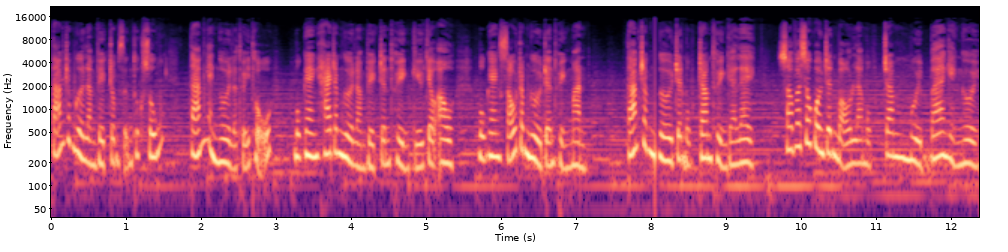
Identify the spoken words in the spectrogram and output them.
800 người làm việc trong xưởng thuốc súng, 8.000 người là thủy thủ, 1.200 người làm việc trên thuyền kiểu châu Âu, 1.600 người trên thuyền mành, 800 người trên 100 thuyền ga lê. So với số quân trên bộ là 113.000 người,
